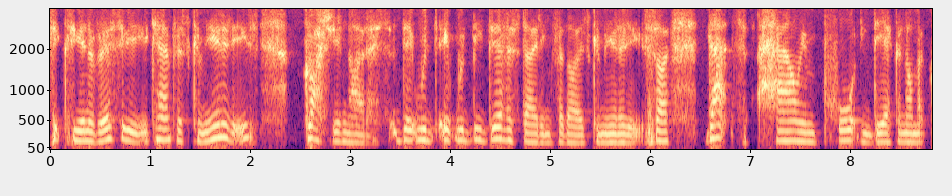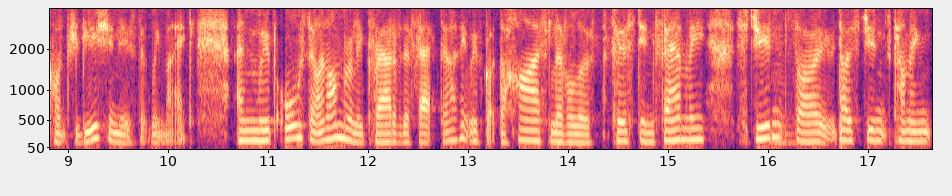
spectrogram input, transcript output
six university campus communities, gosh, you'd notice it would it would be devastating for those communities. So that's how important the economic contribution is that we make. And we've also, and I'm really proud of the fact that I think we've got the highest level of first in family students. Mm. So those students coming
